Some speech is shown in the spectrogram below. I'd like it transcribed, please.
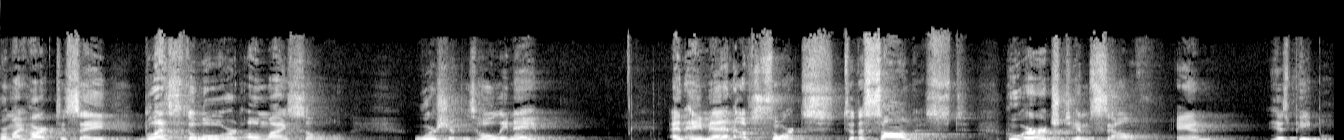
for my heart to say, Bless the Lord, O my soul. Worship his holy name. An amen of sorts to the psalmist who urged himself and his people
